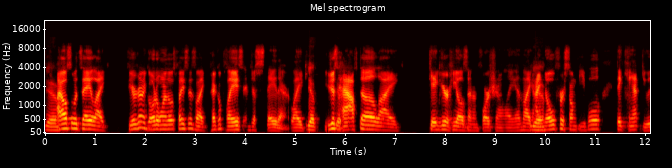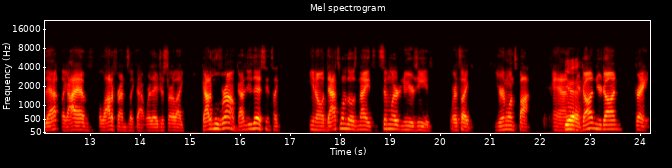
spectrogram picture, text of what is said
Yeah. I also would say like if you're going to go to one of those places, like pick a place and just stay there. Like Yep. you just Yep. have to like dig your heels in, unfortunately. And like I know for some people they can't do that. Like I have a lot of friends like that where they just are like, got to move around, got to do this. And it's like you know, that's one of those nights similar to New Year's Eve where it's like you're in one spot and when you're done, you're done. Great.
